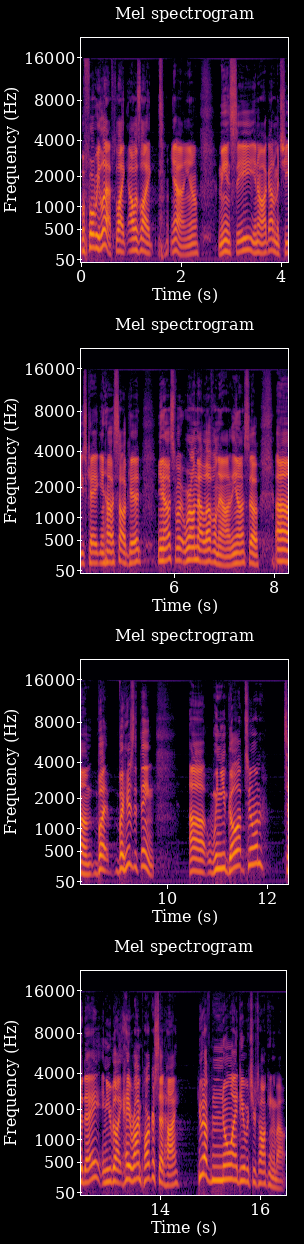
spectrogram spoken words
before we left like i was like yeah you know me and C, you know, I got him a cheesecake. You know, it's all good. You know, so we're on that level now. You know, so um, but but here's the thing: uh, when you go up to him today and you be like, "Hey, Ryan Parker said hi," he would have no idea what you're talking about.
